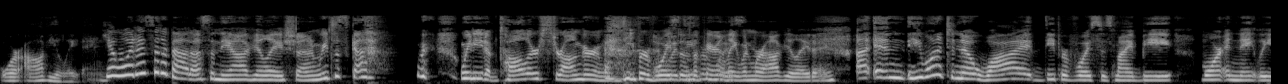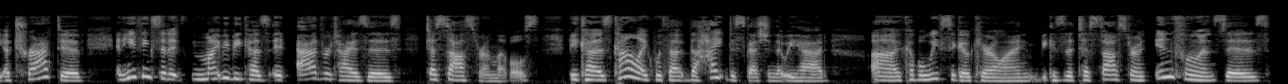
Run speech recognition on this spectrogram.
were ovulating. yeah, what is it about us and the ovulation? We just got, we need them taller, stronger, and with deeper voices deeper apparently voice. when we're ovulating. Uh, and he wanted to know why deeper voices might be more innately attractive. And he thinks that it might be because it advertises testosterone levels. Because kind of like with the, the height discussion that we had uh, a couple weeks ago, Caroline, because the testosterone influences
